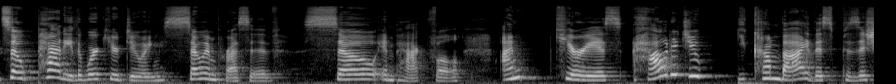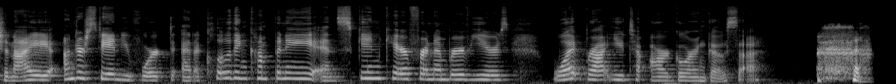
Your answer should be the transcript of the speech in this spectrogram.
So, Patty, the work you're doing so impressive, so impactful. I'm curious, how did you you come by this position? I understand you've worked at a clothing company and skincare for a number of years. What brought you to Our Gorongosa?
